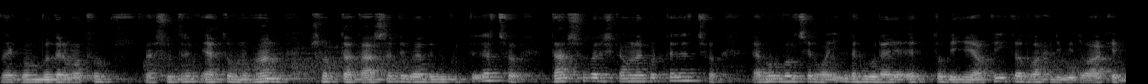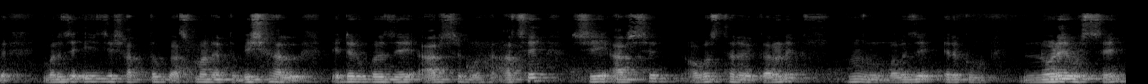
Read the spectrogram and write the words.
গম্বুদের মতো। সুতরাং এত মহান সত্তা তার সাথে বেদবি করতে যাচ্ছ? তার সুপারিশ কামনা করতে যাচ্ছ? এবং বলছেন বলে যে এই যে সাত্তক আসমান এত বিশাল এটার উপরে যে আর্শ আছে সেই আর্শের অবস্থানের কারণে, হম, বলে যে এরকম নড়ে উঠছে,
